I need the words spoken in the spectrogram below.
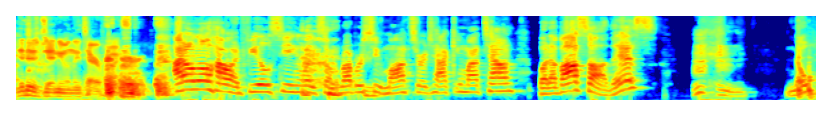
it is genuinely terrifying. I don't know how I'd feel seeing like some rubber suit monster attacking my town, but if I saw this, mm-mm, nope.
